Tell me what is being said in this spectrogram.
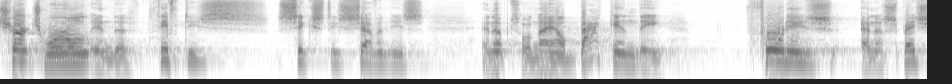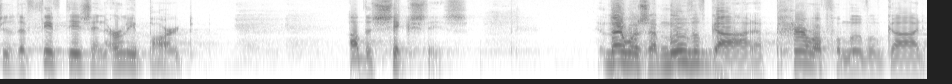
church world in the 50s, 60s, 70s, and up till now. Back in the 40s and especially the 50s and early part of the 60s, there was a move of God, a powerful move of God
